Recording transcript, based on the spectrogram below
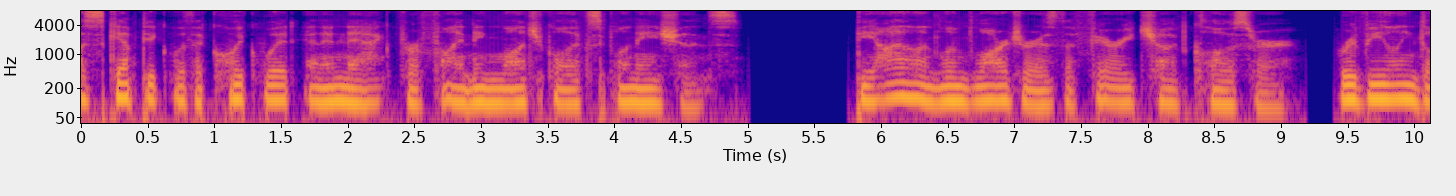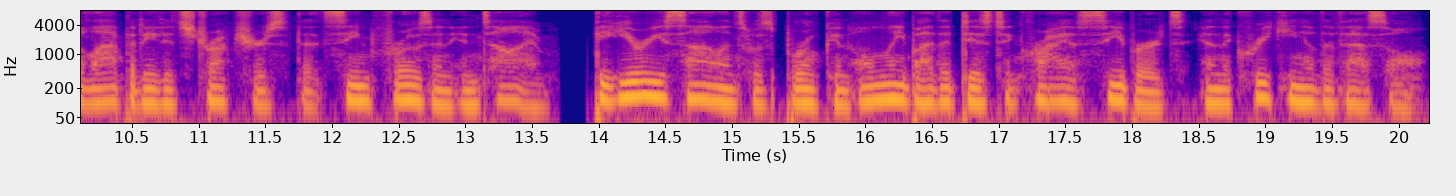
a skeptic with a quick wit and a knack for finding logical explanations. The island loomed larger as the ferry chugged closer, revealing dilapidated structures that seemed frozen in time. The eerie silence was broken only by the distant cry of seabirds and the creaking of the vessel.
